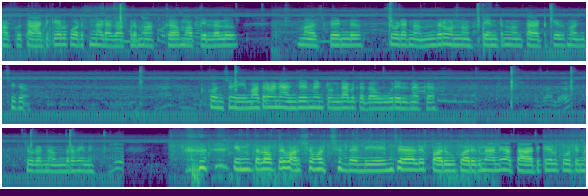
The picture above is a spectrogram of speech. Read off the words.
మాకు తాటికాయలు కొడుతున్నాడు. అక్కడ మా అక్క మా పిల్లలు మా హస్బెండ్ చూడండి అందరూ ఉన్నాం తింటున్నాం తాటికాయలు మంచిగా. కొంచెం ఈ మాత్రమే ఎంజాయ్మెంట్ ఉండాలి కదా ఊరు వెళ్ళినాక. చూడండి అందరమే ఇంతలోపే వర్షం వచ్చిందండి. ఏం చేయాలి? పరుగు పరుగున అని ఆ తాటికాయలు కొట్టిన.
